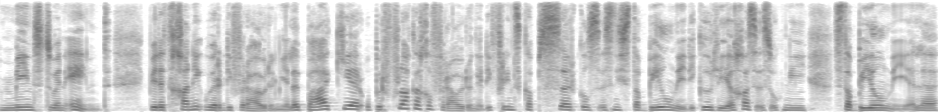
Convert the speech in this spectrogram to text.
means to an end. Weet dit gaan nie oor die verhouding nie. Hulle baie keer oppervlakkige verhoudinge. Die vriendskapssirkels is nie stabiel nie. Die kollegas is ook nie stabiel nie. Hulle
